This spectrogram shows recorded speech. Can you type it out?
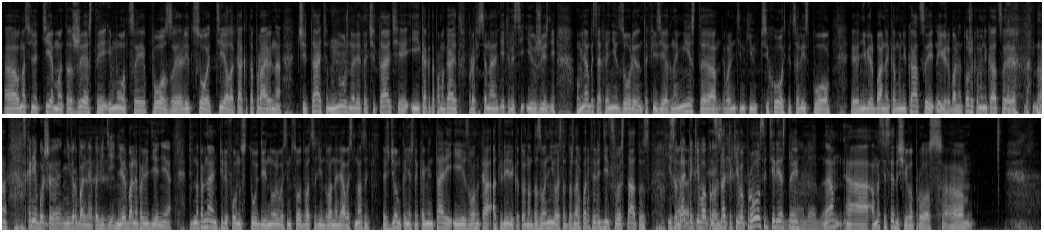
у нас сегодня тема – это жесты, эмоции, позы, лицо, тело, как это правильно читать, нужно ли это читать, и как это помогает в профессиональной деятельности и в жизни. У меня в гостях Леонид Зорин, это физиогномист, э, Валентин Кин, психолог, специалист по э, невербальной коммуникации, ну и вербальной тоже коммуникации, да, Скорее больше невербальное поведение. Невербальное поведение. Напоминаем, телефон в студии 0800 21 2018. Ждем, конечно, комментарий и звонка от Лили, которая нам дозвонилась. Она должна подтвердить свой статус. И задать Э, такие вопросы. и Задать такие вопросы интересные. Да, да, да. А, а у нас есть следующий вопрос. А,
